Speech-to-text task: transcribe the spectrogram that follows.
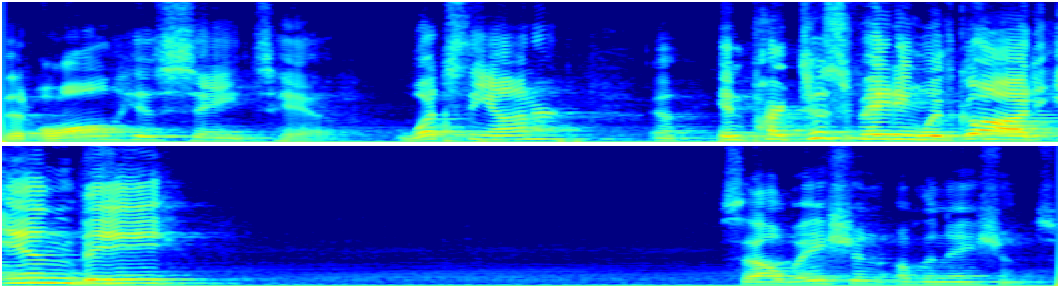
that all his saints have. What's the honor? Uh, in participating with God in the salvation of the nations,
